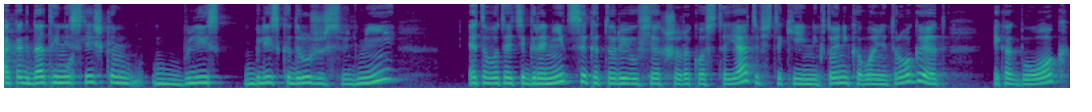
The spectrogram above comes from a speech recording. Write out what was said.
А когда ты не слишком близ, близко дружишь с людьми, это вот эти границы, которые у всех широко стоят, и все такие, никто никого не трогает, и как бы ок,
